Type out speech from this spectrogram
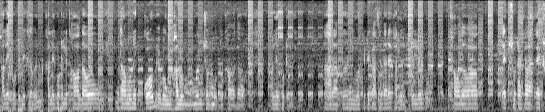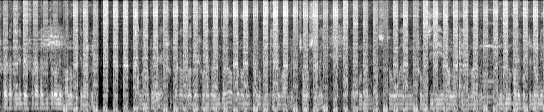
খালেক হোটেলে খাবেন। খালেক হোটেলে খাওয়া দাওয়াও দাম অনেক কম এবং ভালো মানসম্মত খাওয়া দাওয়া খালেক হোটেলে। আর আপনার নিউ মার্কেটে কাছে দাঁড়ায় খালেক হোটেলেও খাওয়া দাওয়া একশো টাকা একশো টাকা থেকে দেড়শো টাকার ভিতরে অনেক ভালো খেতে পারবেন। খালেক হোটেলে একশো টাকা বা দেড়শো টাকার ভিতরে আপনারা অনেক ভালো করে খেতে পারবেন, সমস্যা নেই। গরুর গোস্ত এবং সবজি দিয়ে ভালো খেতে পারবেন। যদিও খালেক হোটেলে অনেক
